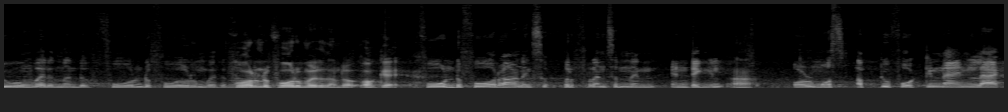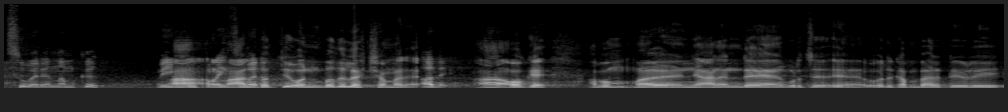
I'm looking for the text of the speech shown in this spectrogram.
ടൂവും വരുന്നുണ്ട് ഫോർ ഇന്റു ഫോറും വരുന്നുണ്ട്. ഫോറിന്റെ ഫോറും വരുന്നുണ്ട്. ഓക്കെ ഫോർ ഇന്റു ഫോർ ആണ് പ്രിഫറൻസ് ഉണ്ടെങ്കിൽ almost up to forty nine lakhs വരെ നമുക്ക് നാൽപ്പത്തി ഒൻപത് ലക്ഷം വരെ. അതെ. ആ ഓക്കെ. അപ്പം ഞാൻ എന്റെ കുറിച്ച് ഒരു കമ്പാരിറ്റീവ്ലി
